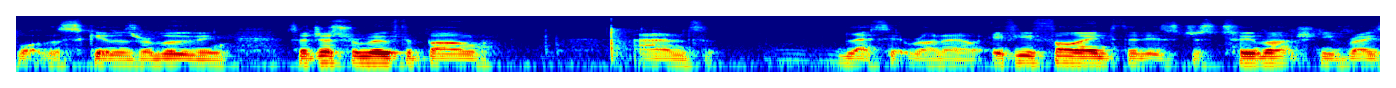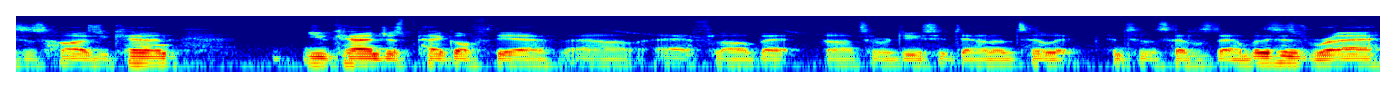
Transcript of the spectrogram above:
what the skimmer's removing. So just remove the bung and let it run out. If you find that it's just too much and you've raised as high as you can, you can just peg off the air, uh, airflow a bit uh, to reduce it down until it until it settles down. But this is rare.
